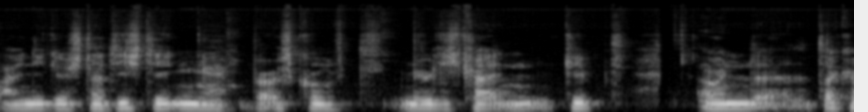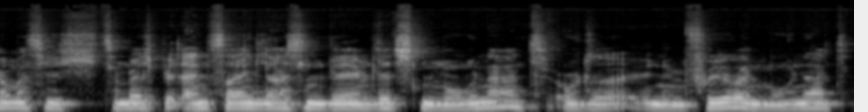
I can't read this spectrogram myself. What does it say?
einige Statistiken, Auskunftsmöglichkeiten gibt. Und da kann man sich zum Beispiel anzeigen lassen, wer im letzten Monat oder in einem früheren Monat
